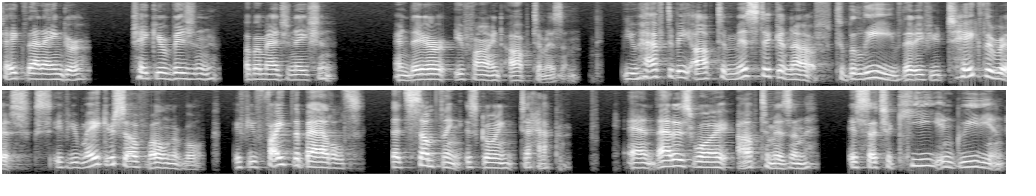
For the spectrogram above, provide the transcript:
Take that anger, take your vision of imagination, and there you find optimism. You have to be optimistic enough to believe that if you take the risks, if you make yourself vulnerable, if you fight the battles, that something is going to happen. And that is why optimism is such a key ingredient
